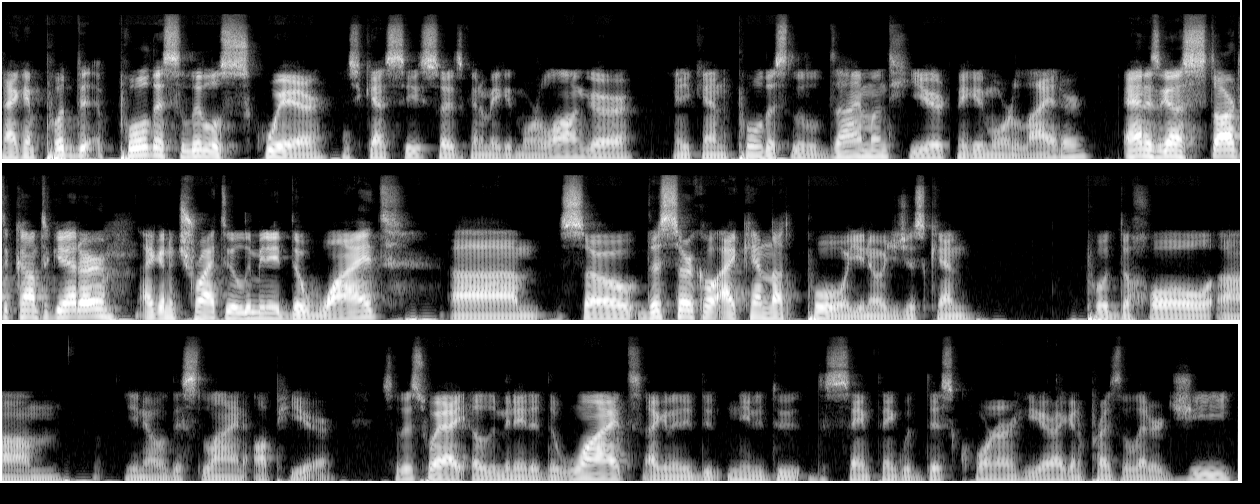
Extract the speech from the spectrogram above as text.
And I can put the, pull this little square, as you can see, so it's gonna make it more longer. And you can pull this little diamond here, to make it more lighter. And it's gonna start to come together. I'm gonna try to eliminate the white. Um, so this circle I cannot pull, you know, you just can put the whole, um, you know, this line up here. So this way I eliminated the white. I'm gonna need to do the same thing with this corner here. I'm gonna press the letter G,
